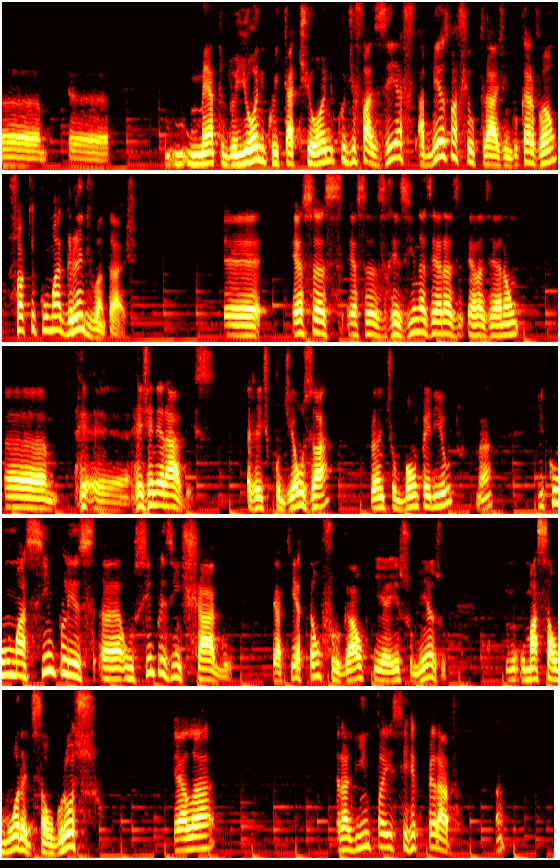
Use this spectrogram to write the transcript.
método iônico e catiônico de fazer a, a, mesma filtragem do carvão, só que com uma grande vantagem. É, essas, essas resinas eras, elas eram re, é, regeneráveis. A gente podia usar durante um bom período, né? e com uma simples, um simples enxágue, que aqui é tão frugal que é isso mesmo, uma salmoura de sal grosso, ela era limpa e se recuperava. Né?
